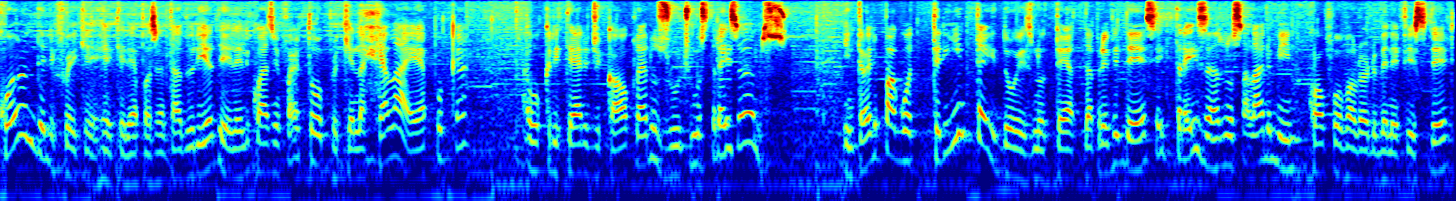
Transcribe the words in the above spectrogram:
Quando ele foi requerer a aposentadoria dele, ele quase infartou, porque naquela época o critério de cálculo era os últimos três anos. Então ele pagou 32 no teto da Previdência e 3 anos no salário mínimo. Qual foi o valor do benefício dele?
